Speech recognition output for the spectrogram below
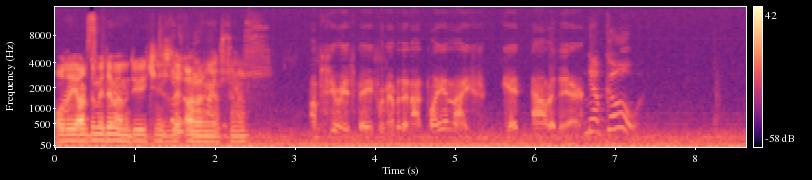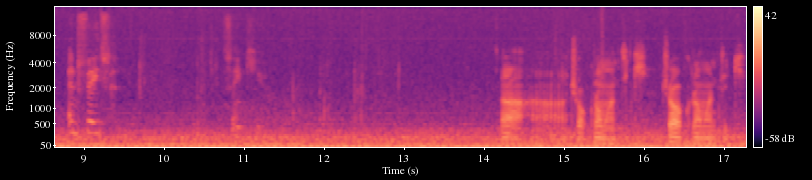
O da I'm yardım edemem diyor. İkiniz de aranıyorsunuz. I'm serious, Faith. Remember, they're not playing nice. Get out of there. Now go! And Faith, thank you. Aha, çok romantik. Çok romantik.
